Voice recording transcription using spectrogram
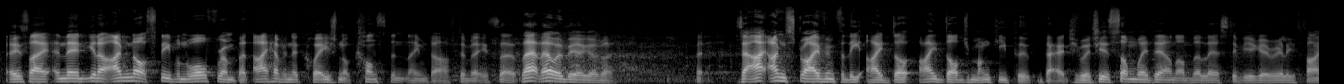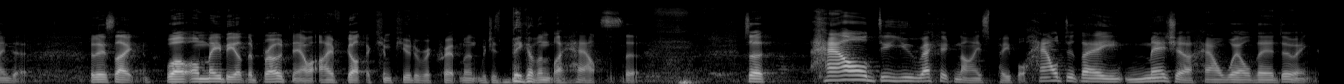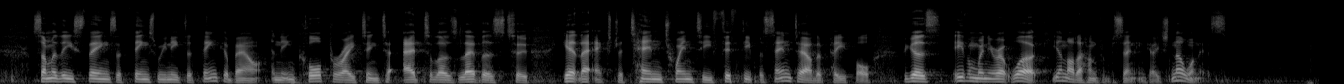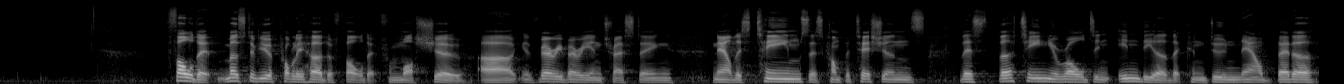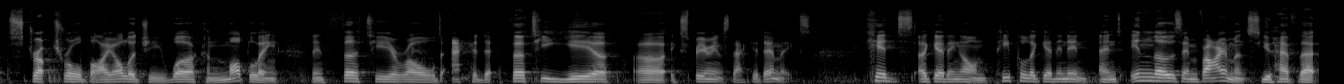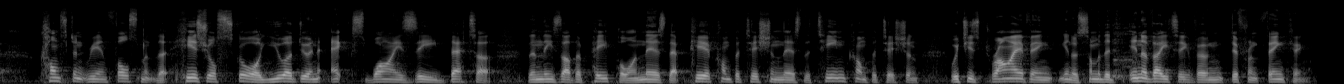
It's like, and then, you know, I'm not Stephen Wolfram, but I have an equation or constant named after me. So that, that would be a good one. So I, am striving for the I, do, I, dodge monkey poop badge, which is somewhere down on the list if you can really find it. But it's like, well, or maybe at the Broad now, I've got a computer equipment which is bigger than my house. So, so how do you recognize people? How do they measure how well they're doing? Some of these things are things we need to think about and incorporating to add to those levers to get that extra 10, 20, 50% out of people. Because even when you're at work, you're not 100% engaged. No one is. Foldit. Most of you have probably heard of Foldit from WashU. Uh, it's very, very interesting. Now there's teams, there's competitions. There's 13-year-olds in India that can do now better structural biology work and modeling than 30-year-old, 30-year uh, experienced academics. Kids are getting on, people are getting in, and in those environments, you have that constant reinforcement that here's your score, you are doing X, Y, Z better than these other people, and there's that peer competition, there's the team competition, which is driving you know, some of the innovative and different thinking.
